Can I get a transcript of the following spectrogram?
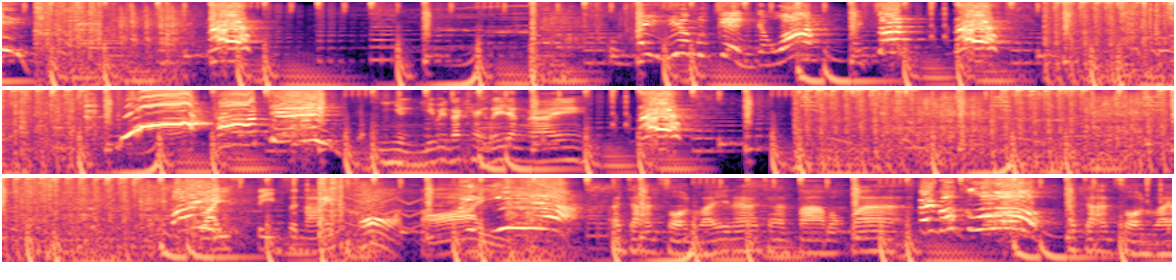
ไมแน่ไอ้เหี้ยมึงเก่งจังวะ ไอ้สัตว์แน่ถามจริงยิงอย่างนี้เป็นนักแข่งได้ยังไงไรสตรีมสไนป์พ่อตายเหี้ยอาจารย์สอนไว้นะ อาจารย์ปาบอกว่า เป็นเพราะกูอาจารย์สอนไว้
